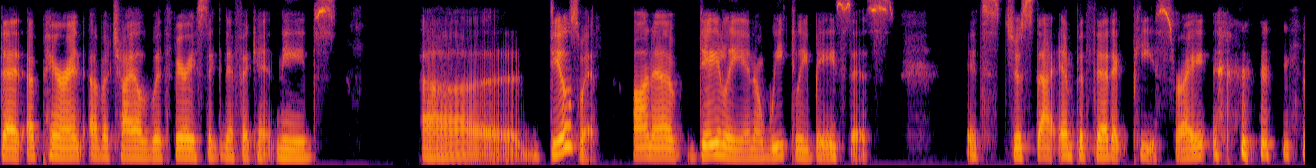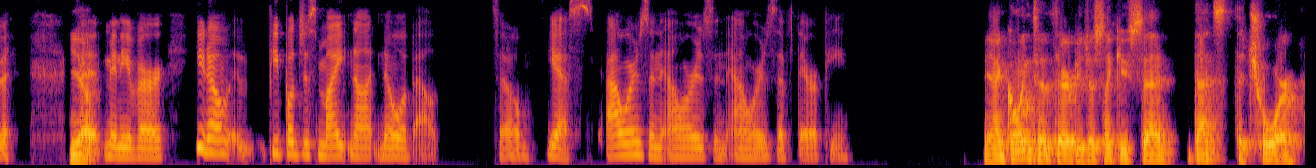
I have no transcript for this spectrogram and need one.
that a parent of a child with very significant needs uh, deals with on a daily and a weekly basis it's just that empathetic piece right that, yeah. that many of our you know people just might not know about so yes hours and hours and hours of therapy yeah going to therapy just like you said that's the chore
